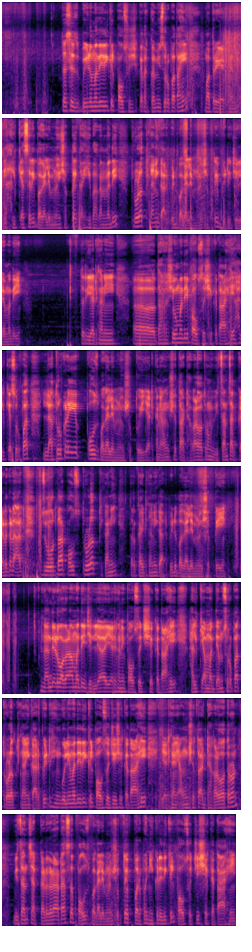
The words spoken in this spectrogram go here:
तसेच बीडमध्ये देखील पावसाची शक्यता कमी स्वरूपात आहे. मात्र या ठिकाणी देखील हलक्या सरी बघायला मिळू शकते. काही भागांमध्ये तुरळक ठिकाणी गारपीट बघायला मिळू शकते. बीड जिल्ह्यामध्ये तर या ठिकाणी धाराशिवमध्ये पावसाची शक्यता आहे. हलक्या स्वरूपात लातूरकडे पाऊस बघायला मिळू शकतो या ठिकाणी अंशतः ढगाळ वातावरण विजांचा गडगडाट जोरदार पाऊस तुरळक ठिकाणी तर काही ठिकाणी गारपीट बघायला मिळू शकते. नांदेड वगळामध्ये जिल्ह्या या ठिकाणी पावसाची शक्यता आहे. हलक्या मध्यम स्वरूपात तुरळक ठिकाणी गारपीट. हिंगोलीमध्ये देखील पावसाची शक्यता आहे. या ठिकाणी अंशतः ढगाळ वातावरण विजांचा गडगडाटासह पाऊस बघायला मिळू शकतो परभणीकडे देखील पावसाची शक्यता आहे.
